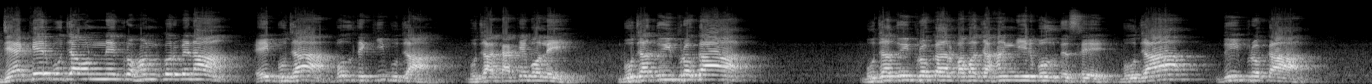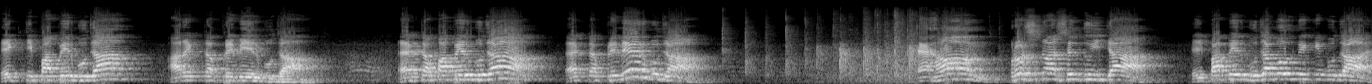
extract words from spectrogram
জ্যাকের বোঝা অন্য গ্রহণ করবে না। এই বোঝা বলতে কি বোঝা? বোঝা কাকে বলে? বোঝা দুই প্রকার। বোঝা দুই প্রকার বাবা জাহাঙ্গীর বলতেছে। বোঝা দুই প্রকার। একটি পাপের বোঝা আর একটা প্রেমের বোঝা। একটা পাপের বোঝা, একটা প্রেমের বোঝা। এখন প্রশ্ন আসে দুইটা। এই পাপের বোঝা বলতে কি বোঝায়?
